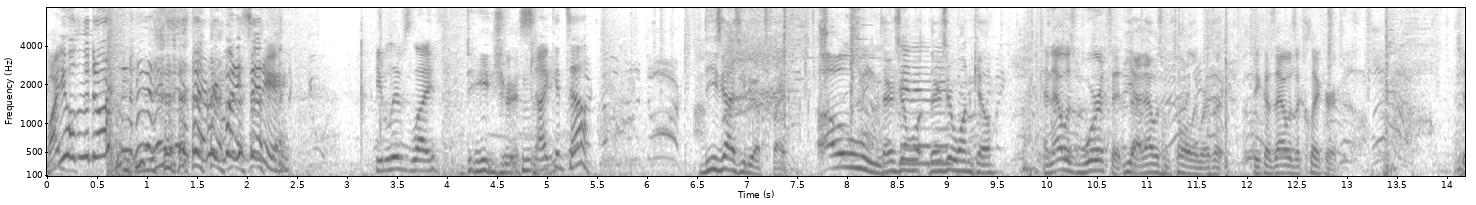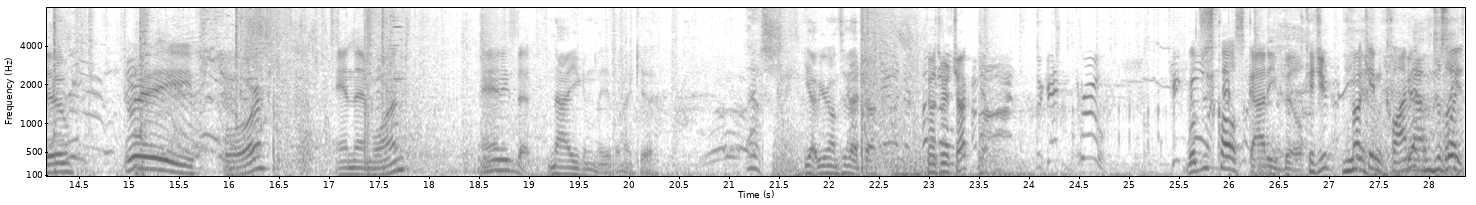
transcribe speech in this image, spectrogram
Why are you holding the door? Everybody's in here. He lives life dangerously. I can tell. These guys you do have to fight. Oh, There's your one- there's your one kill. and that was worth it. Yeah, that was totally worth it. because that was a clicker. Two, three, four, and then one, and he's dead. Now you can leave, like yeah. Yep, you're going through that truck. Going through a truck? We're getting through. We'll just call Scotty Bill. Could you fucking climb Yeah. I'm just like,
